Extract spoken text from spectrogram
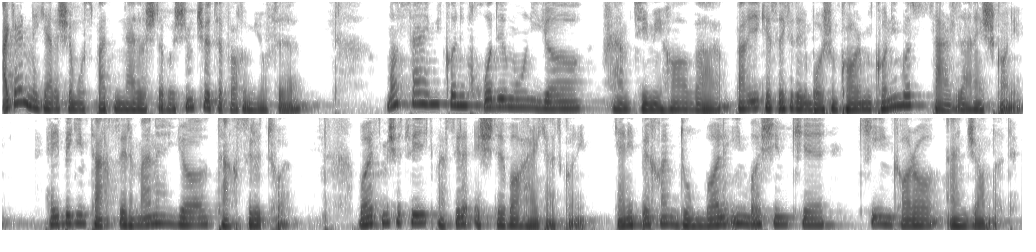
اگر نگرش مثبت نداشته باشیم چه اتفاقی میفته ما سعی می‌کنیم خودمون یا همتیمی ها و بقیه کسایی که داریم باشون کار می‌کنیم رو سرزنش کنیم. هی بگیم تقصیر منه یا تقصیر توه. باعث میشه توی یک مسیر اشتباه حرکت کنیم. یعنی بخوایم دنبال این باشیم که کی این کار رو انجام داده.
